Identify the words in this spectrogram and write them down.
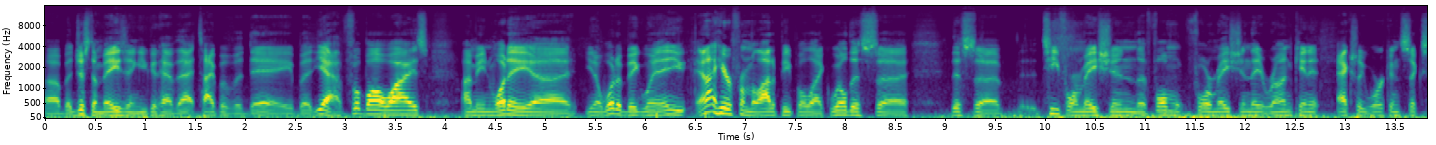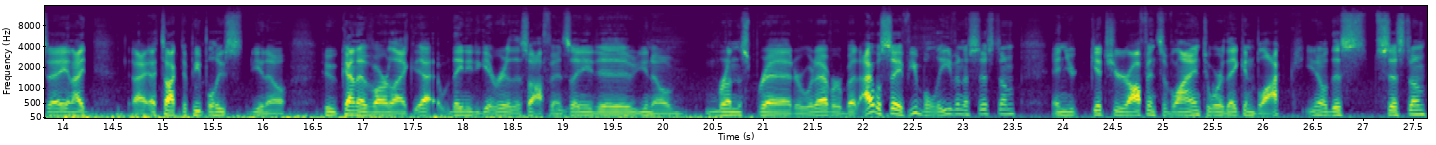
Uh, but just amazing you could have that type of a day. But yeah, football wise, I mean, what a uh, you know what a big win. And, you, and, I hear from a lot of people like, will this uh, this uh, T formation, the full formation they run, can it actually work in 6A? And I I, I talk to people who you know who kind of are like, yeah, they need to get rid of this offense. They need to you know run the spread or whatever. But I will say, if you believe in a system and you get your offensive line to where they can block, you know, this system,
